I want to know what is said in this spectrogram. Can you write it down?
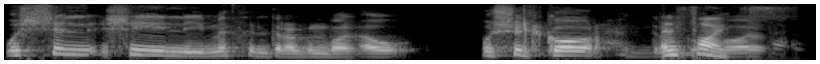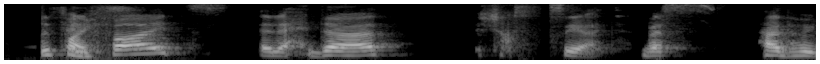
وش الشيء اللي يمثل دراغون بول أو وش ال core حق دراغون بول؟ ال fights. ال fights الأحداث الشخصيات. بس هذا هو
